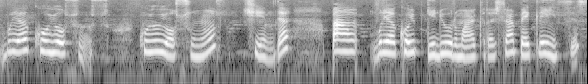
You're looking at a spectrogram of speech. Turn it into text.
buraya koyuyorsunuz. Koyuyorsunuz. Şimdi ben buraya koyup geliyorum arkadaşlar. Bekleyin siz.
